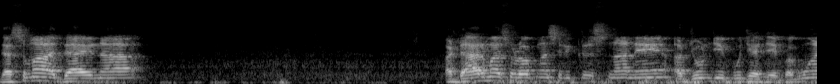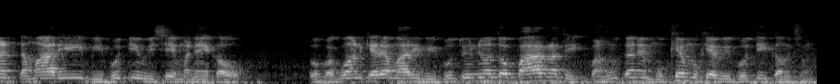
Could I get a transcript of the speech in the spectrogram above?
દસમા અધ્યાયના અઢારમા શ્લોકમાં શ્રી કૃષ્ણને અર્જુનજી પૂછે છે, ભગવાન, તમારી વિભૂતિ વિશે મને કહો. તો ભગવાન કહે મારી વિભૂતિનો તો પાર નથી, પણ હું તને મુખ્ય મુખ્ય વિભૂતિ કહું છું.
